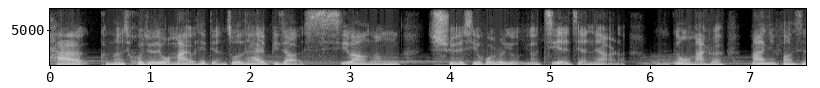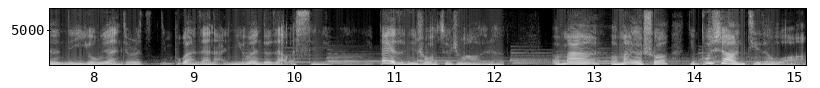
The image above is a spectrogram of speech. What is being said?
他可能会觉得我妈有些点做的，他还比较希望能学习，或者说有有借鉴那样的。我就跟我妈说：“妈，您放心，您永远就是您不管在哪，你永远都在我心里，一辈子您是我最重要的人。”我妈，我妈就说：“你不需要你记得我，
